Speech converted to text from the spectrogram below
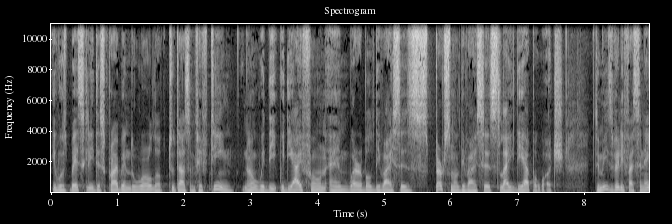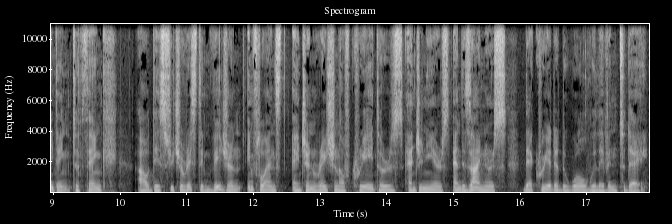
it was basically describing the world of 2015, you know, with the with the iPhone and wearable devices, personal devices like the Apple Watch. To me, it's really fascinating to think how this futuristic vision influenced a generation of creators, engineers, and designers that created the world we live in today.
